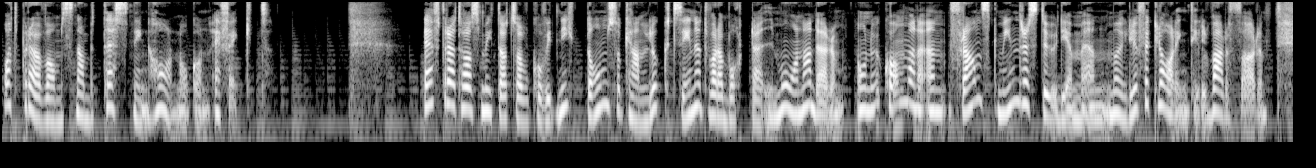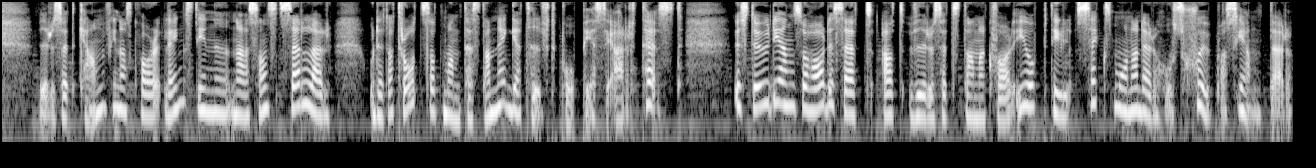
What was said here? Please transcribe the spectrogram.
och att pröva om snabbtestning har någon effekt. Efter att ha smittats av covid-19 så kan luktsinnet vara borta i månader och nu kommer en fransk mindre studie med en möjlig förklaring till varför. Viruset kan finnas kvar längst in i näsans celler och detta trots att man testar negativt på PCR-test. I studien så har det sett att viruset stannar kvar i upp till sex månader hos sju patienter.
